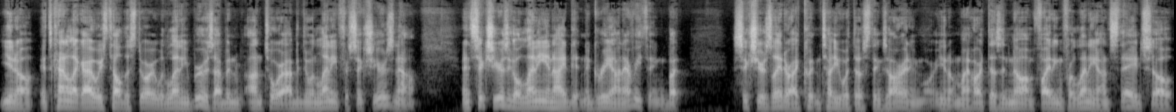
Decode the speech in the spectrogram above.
you know, it's kind of like I always tell the story with Lenny Bruce. I've been on tour. I've been doing Lenny for six years now. And six years ago, Lenny and I didn't agree on everything. But six years later, I couldn't tell you what those things are anymore. You know, my heart doesn't know I'm fighting for Lenny on stage. So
